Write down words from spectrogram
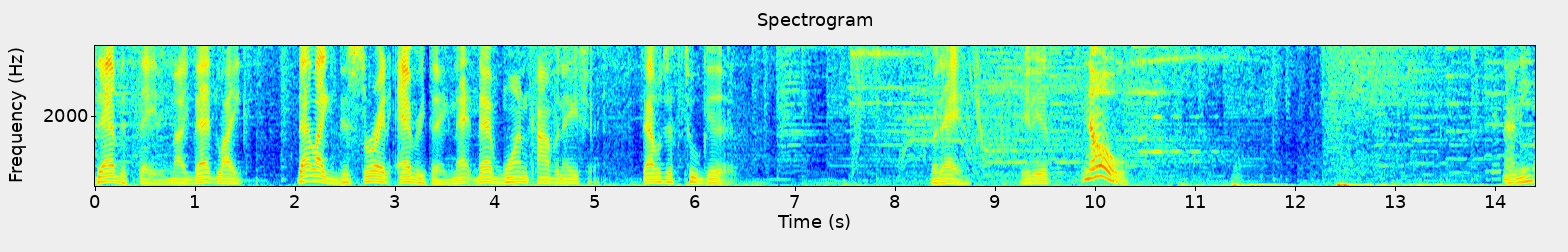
devastating. Like that, like that, like destroyed everything. That that one combination, that was just too good. But hey, it is no. Nani?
